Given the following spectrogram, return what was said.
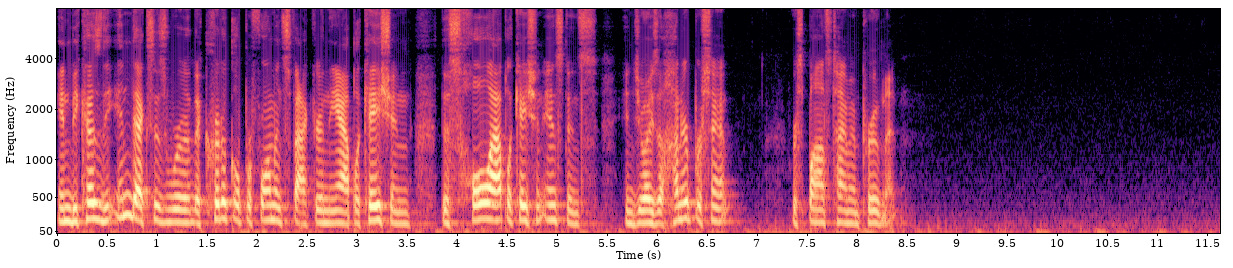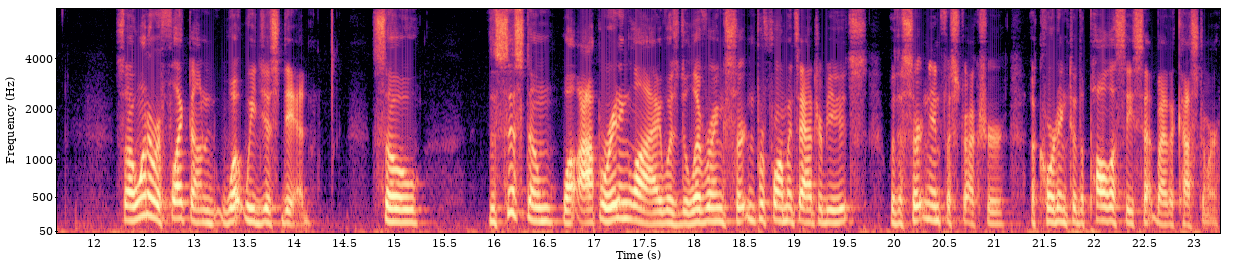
And because the indexes were the critical performance factor in the application, this whole application instance enjoys 100% response time improvement. So I want to reflect on what we just did. So the system, while operating live, was delivering certain performance attributes with a certain infrastructure according to the policy set by the customer.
